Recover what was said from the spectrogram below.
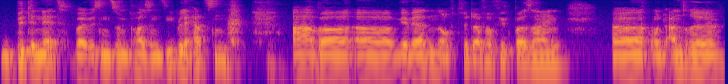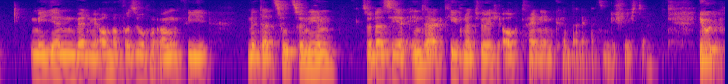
Bitte nett, weil wir sind so ein paar sensible Herzen. Aber äh, wir werden auf Twitter verfügbar sein äh, und andere Medien werden wir auch noch versuchen, irgendwie mit dazuzunehmen sodass ihr interaktiv natürlich auch teilnehmen könnt an der ganzen Geschichte. Gut,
